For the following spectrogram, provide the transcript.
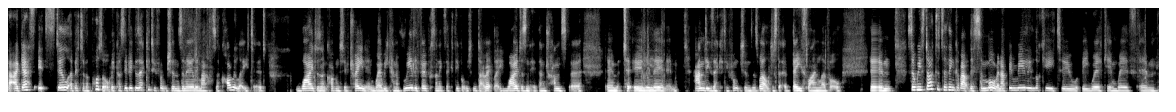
but I guess it's still a bit of a puzzle because if executive functions and early maths are correlated, why doesn't cognitive training, where we kind of really focus on executive functions directly, why doesn't it then transfer um, to early learning and executive functions as well, just at a baseline level? Um, so we started to think about this some more, and I've been really lucky to be working with um,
